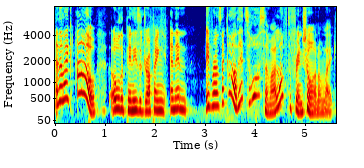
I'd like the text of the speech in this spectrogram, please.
and they're like, "Oh," all the pennies are dropping, and then. Everyone's like, oh, that's awesome. I love the French horn. I'm like,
